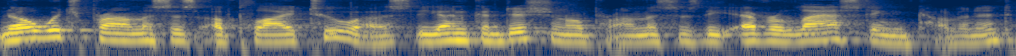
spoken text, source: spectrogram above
know which promises apply to us. The unconditional promise is the everlasting covenant,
